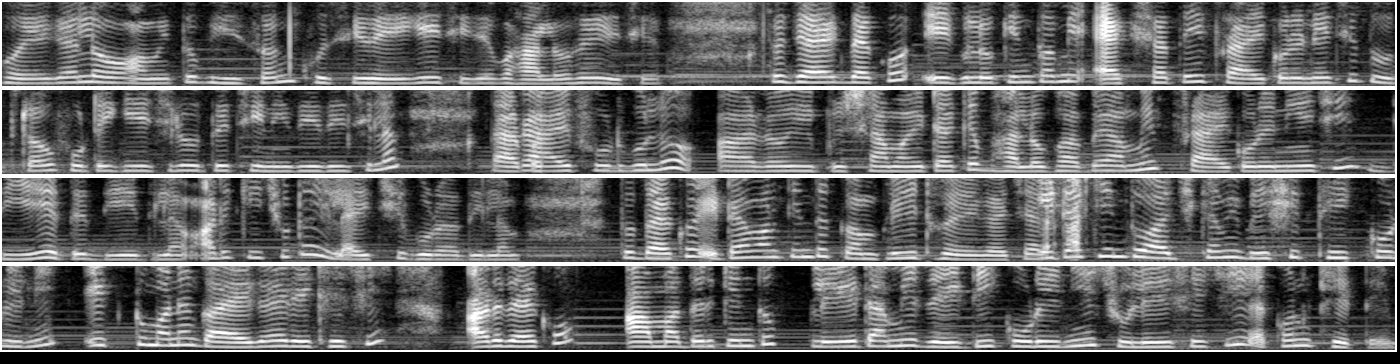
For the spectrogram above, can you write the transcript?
হয়ে গেল, আমি তো ভীষণ খুশি হয়ে গিয়েছি যে ভালো হয়েছে। তো যাই দেখো, এগুলো কিন্তু আমি একসাথেই ফ্রাই করে নিয়েছি। দুধটাও ফুটে গিয়েছিল, ওতে চিনি দিয়ে দিয়েছিলাম। তার ড্রাই ফ্রুটগুলো আর ওই সামাইটাকে ভালোভাবে আমি ফ্রাই করে নিয়েছি দিয়ে এতে দিয়ে দিলাম। আর কিছুটা ইলাইচি গুঁড়া দিলাম। তো দেখো এটা আমার কিন্তু কমপ্লিট হয়ে গেছে। এটা কিন্তু আজকে আমি বেশি ঠিক করিনি একটু মানে গায়ে গায়ে রেখেছি। আর দেখো আমাদের কিন্তু প্লেট আমি রেডি করে নিয়ে চলে এসেছি এখন খেতে।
